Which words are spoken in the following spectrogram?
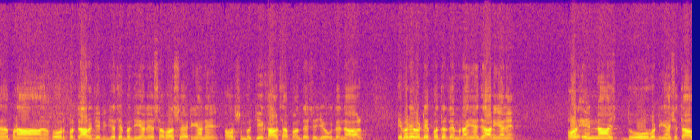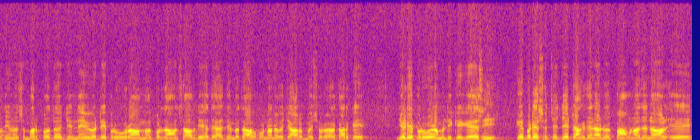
ਆਪਣਾ ਹੋਰ ਪ੍ਰਚਾਰਕ ਜਿਹੜੀ ਜਥੇਬੰਦੀਆਂ ਨੇ, ਸਭਾ ਸੁਸਾਇਟੀਆਂ ਨੇ ਔਰ ਸਮੁੱਚੀ ਖਾਲਸਾ ਪੰਥ ਦੇ ਸਹਿਯੋਗ ਦੇ ਨਾਲ ਇਹ ਬੜੇ ਵੱਡੇ ਪੱਧਰ ਤੇ ਮਨਾਈਆਂ ਜਾ ਰਹੀਆਂ ਨੇ ਔਰ ਇਹਨਾਂ ਦੋ ਵੱਡੀਆਂ ਸ਼ਤਾਬਦੀਆਂ ਨੂੰ ਸਮਰਪਿਤ ਜਿੰਨੇ ਵੀ ਵੱਡੇ ਪ੍ਰੋਗਰਾਮ ਪ੍ਰਧਾਨ ਸਾਹਿਬ ਦੀ ਹਦਾਇਤ ਦੇ ਮੁਤਾਬਕ ਉਹਨਾਂ ਨੇ ਵਿਚਾਰ ਮਸ਼ਵਰਾ ਕਰਕੇ ਜਿਹੜੇ ਪ੍ਰੋਗਰਾਮ ਲਿਖੇ ਗਏ ਸੀ ਕਿ ਬੜੇ ਸੁਚੱਜੇ ਢੰਗ ਦੇ ਨਾਲ, ਭਾਵਨਾ ਦੇ ਨਾਲ ਇਹ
